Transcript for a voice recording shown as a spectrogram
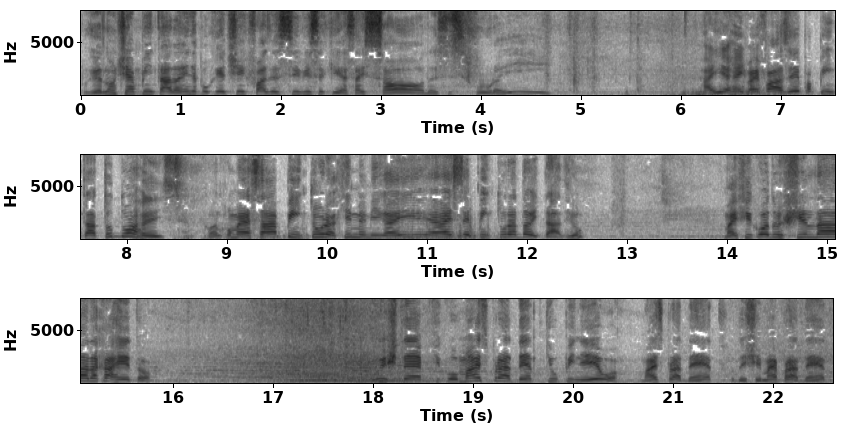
Porque não tinha pintado ainda, porque tinha que fazer esse serviço aqui, essas soldas, esses furos aí. Aí a gente vai fazer para pintar tudo de uma vez. Quando começar a pintura aqui, meu amigo, aí vai ser pintura doidada, viu? Mas ficou do estilo da, da carreta, ó. O step ficou mais para dentro que o pneu, ó. Mais para dentro. Eu deixei mais para dentro.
